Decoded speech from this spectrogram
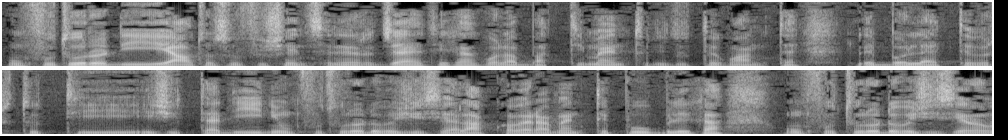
Un futuro di autosufficienza energetica con l'abbattimento di tutte quante le bollette per tutti i cittadini, un futuro dove ci sia l'acqua veramente pubblica, un futuro dove ci siano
